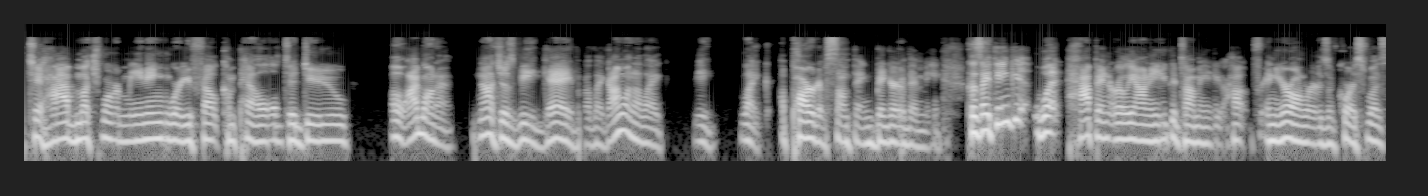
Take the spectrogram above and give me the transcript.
to have much more meaning where you felt compelled to do oh I want to not just be gay but like I want to like be like a part of something bigger than me because I think what happened early on and you could tell me how in your own words of course was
